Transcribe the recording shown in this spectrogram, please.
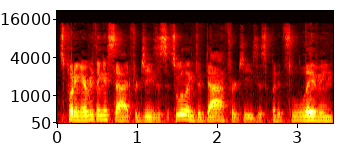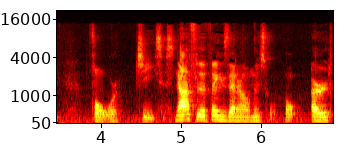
It's putting everything aside for Jesus. It's willing to die for Jesus, but it's living for Jesus. Not for the things that are on this earth,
